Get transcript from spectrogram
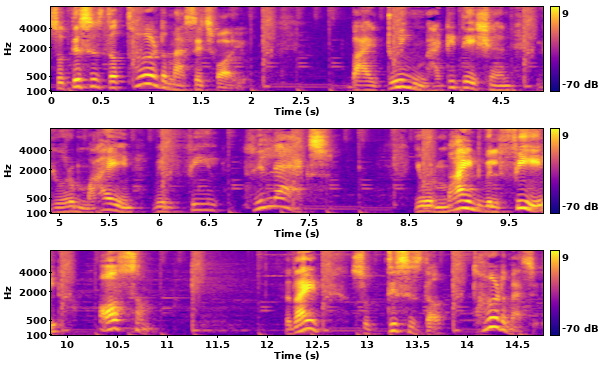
So this is the third message for you. By doing meditation your mind will feel relaxed. Your mind will feel awesome right? So this is the third message.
